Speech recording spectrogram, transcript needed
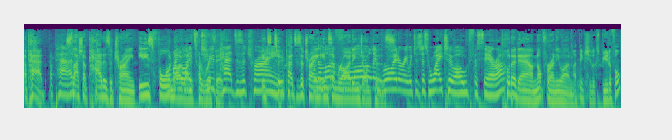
a pad. A pad. Slash a pad as a train. It is for oh my no god, one. it's, It's, horrific. two pads as a train. It's two pads as a train with a in lot some of riding floral jodhpurs. embroidery, which is just way too old for Sarah. Put her down. Not for anyone. I think she looks beautiful.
